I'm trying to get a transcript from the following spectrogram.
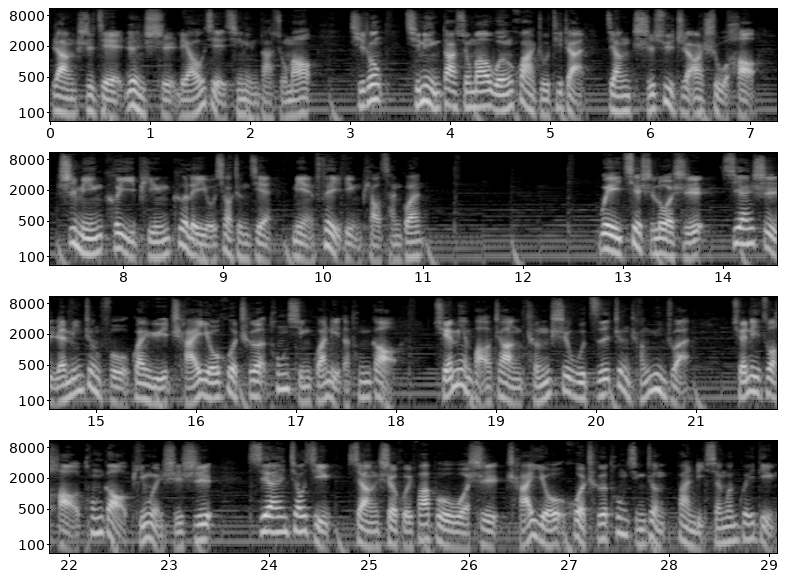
让世界认识了解秦岭大熊猫。其中，秦岭大熊猫文化主题展将持续至二十五号，市民可以凭各类有效证件免费领票参观。为切实落实西安市人民政府关于柴油货车通行管理的通告，全面保障城市物资正常运转，全力做好通告平稳实施，西安交警向社会发布我市柴油货车通行证办理相关规定。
